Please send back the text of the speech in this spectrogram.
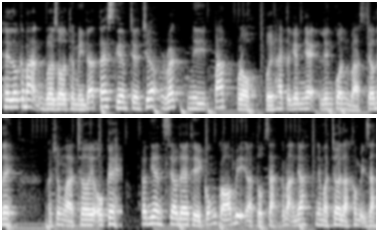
Hello các bạn, vừa rồi thì mình đã test game trên chiếc Redmi Pad Pro với hai tựa game nhẹ Liên Quân và COD. Nói chung là chơi ok. Tất nhiên COD thì cũng có bị à, uh, tột giảm các bạn nhé Nhưng mà chơi là không bị giật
